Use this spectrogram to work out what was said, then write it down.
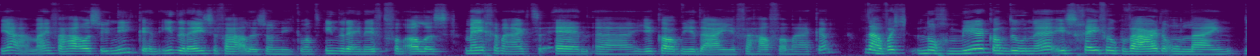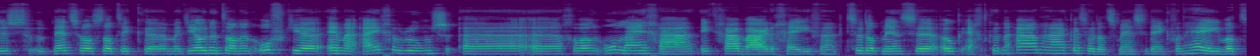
ja, mijn verhaal is uniek. En iedereen zijn verhaal is uniek. Want iedereen heeft van alles meegemaakt. En je kan je daar je verhaal van maken. Nou, wat je nog meer kan doen, hè, is geef ook waarde online. Dus net zoals dat ik uh, met Jonathan en Ofje en mijn eigen rooms uh, uh, gewoon online ga. Ik ga waarde geven, zodat mensen ook echt kunnen aanhaken. Zodat mensen denken van, hé, hey, wat,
